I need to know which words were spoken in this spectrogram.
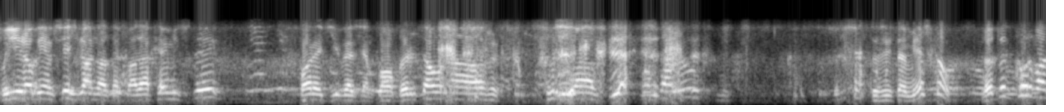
Później robiłem 6 lat na zakładach chemicznych. Porę dziwę, że poobyrtał na kurwa w portalu. To żeś tam mieszkał? No to kurwa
